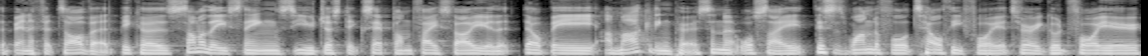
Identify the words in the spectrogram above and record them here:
the benefits of it because some of these things you just accept on face value that there'll be a marketing person that will say this is wonderful it's healthy for you it's very good for you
